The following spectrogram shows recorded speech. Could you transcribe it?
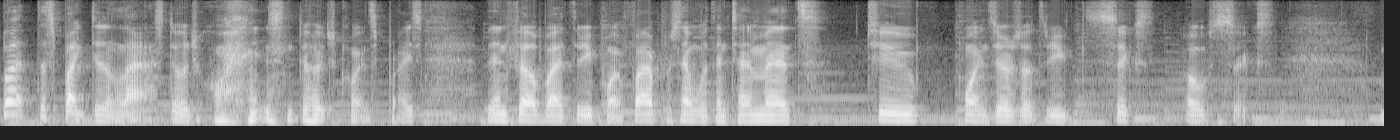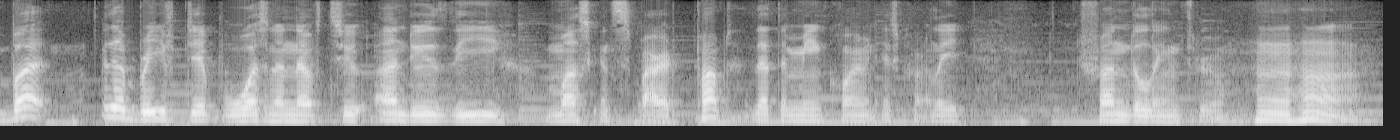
but the spike didn't last. Dogecoin's, Dogecoin's price then fell by 3.5% within 10 minutes to 0.003606. But the brief dip wasn't enough to undo the Musk inspired pump that the meme coin is currently trundling through. Hmm.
